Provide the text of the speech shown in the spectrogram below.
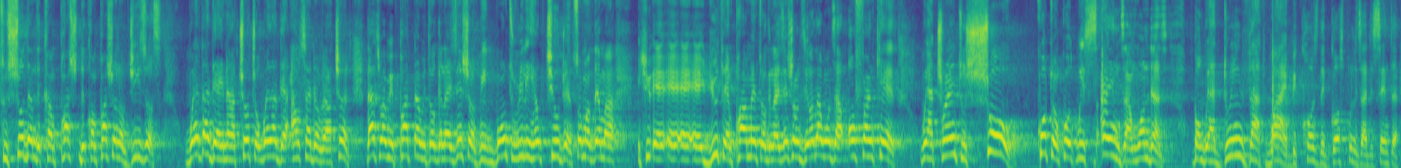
to show them the compassion, the compassion of Jesus, whether they're in our church or whether they're outside of our church. That's why we partner with organizations. We want to really help children. Some of them are eh, eh, eh, youth empowerment organizations, the other ones are orphan care. We are trying to show, quote unquote, with signs and wonders but we are doing that. Why? Because the gospel is at the center.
